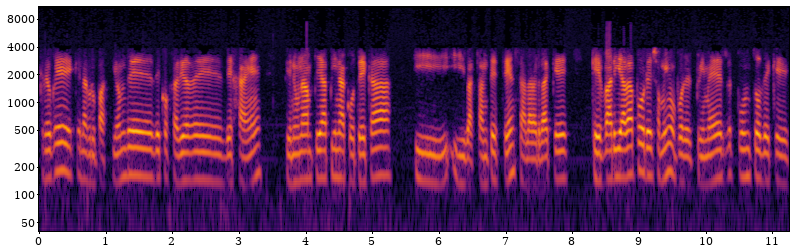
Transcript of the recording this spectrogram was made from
creo que, la agrupación de, cofradías de, Jaén tiene una amplia pinacoteca y, y bastante extensa. La verdad que que es variada por eso mismo, por el primer punto de que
